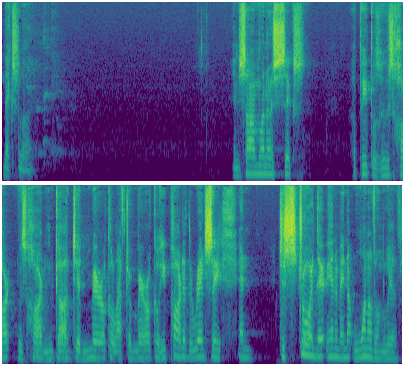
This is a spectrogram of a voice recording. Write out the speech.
Next slide. In Psalm 106, of people whose heart was hardened, God did miracle after miracle. He parted the Red Sea and destroyed their enemy. Not one of them lived.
